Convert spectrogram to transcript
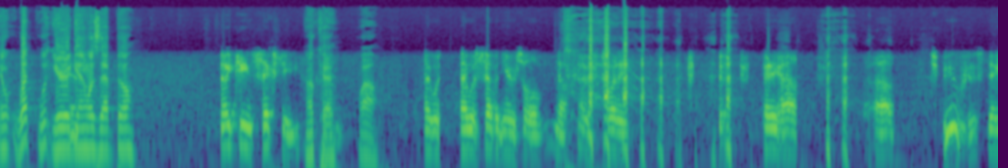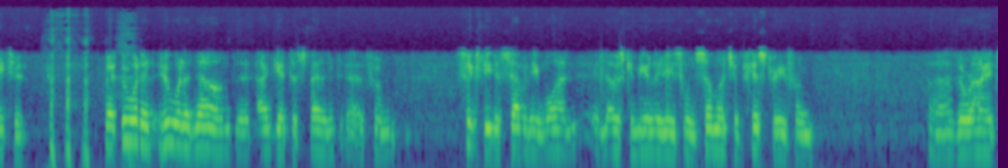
And what what year again was that, Bill? 1960. Okay. Wow. I was I was seven years old. No, I was 20. Anyhow, uh, phew, this dates you. But who would have who would have known that I'd get to spend uh, from 60 to 71 in those communities when so much of history from uh, the riots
